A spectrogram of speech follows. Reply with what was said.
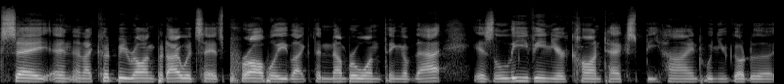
say, and, and I could be wrong, but I would say it's probably like the number one thing of that is leaving your context behind when you go to the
